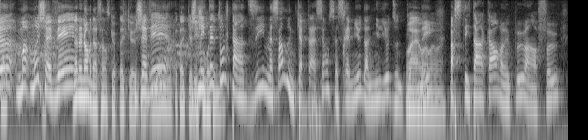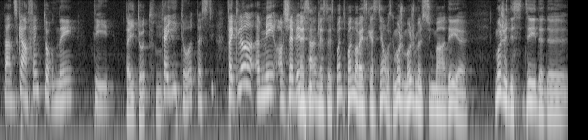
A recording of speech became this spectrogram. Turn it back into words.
à- que moi, moi, j'avais... Non, non, non, mais dans le sens que peut-être que. J'avais. Peut-être que Je les m'étais tout le temps dit, me semble une captation, ça serait mieux dans le milieu d'une tournée ouais, ouais, ouais. parce que t'es encore un peu en feu, tandis qu'en fin de tournée, t'es T'as tout. taillé tout. Fait que là, euh, mais euh, j'avais. Mais, sans- mais c'est pas, pas une mauvaise question. Parce que moi, je, moi, je me le suis demandé. euh, moi, j'ai décidé de. de-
